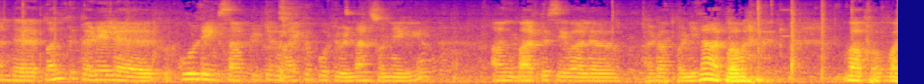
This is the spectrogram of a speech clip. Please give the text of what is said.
அந்த பங்க் கடையில் கூல் ட்ரிங்க்ஸ் சாப்பிட்டுட்டு மயக்க போட்டு வேண்டான்னு சொன்னேன் இல்லையா? அவங்க பாரத சேவாவில் அடாப்ட் பண்ணி தான் இப்போ வா வாப்பா வா.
